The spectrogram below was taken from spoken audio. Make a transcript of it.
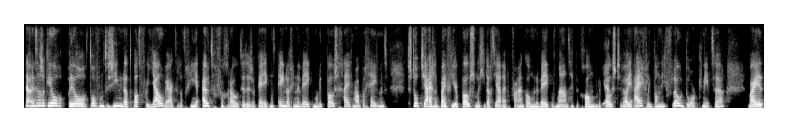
Nou, het was ook heel, heel tof om te zien dat wat voor jou werkte, dat ging je uitvergroten. Dus oké, ik moet één dag in de week moet ik posts schrijven, maar op een gegeven moment stopte je eigenlijk bij vier posts, omdat je dacht, ja, dan heb ik voor aankomende week of maand heb ik gewoon de Ja. post, terwijl je eigenlijk dan die flow doorknipte, waar je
